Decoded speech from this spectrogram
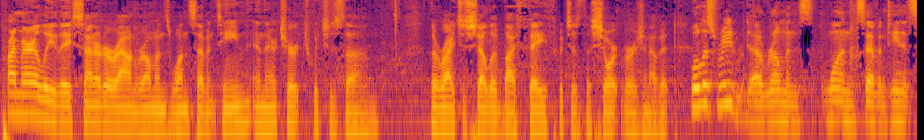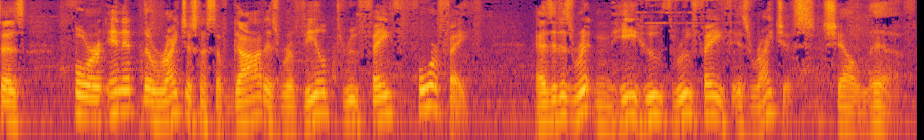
primarily they centered around Romans one seventeen in their church, which is um, the righteous shall live by faith, which is the short version of it. Well, let's read uh, Romans 1.17. It says, For in it the righteousness of God is revealed through faith for faith. As it is written, He who through faith is righteous shall live.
